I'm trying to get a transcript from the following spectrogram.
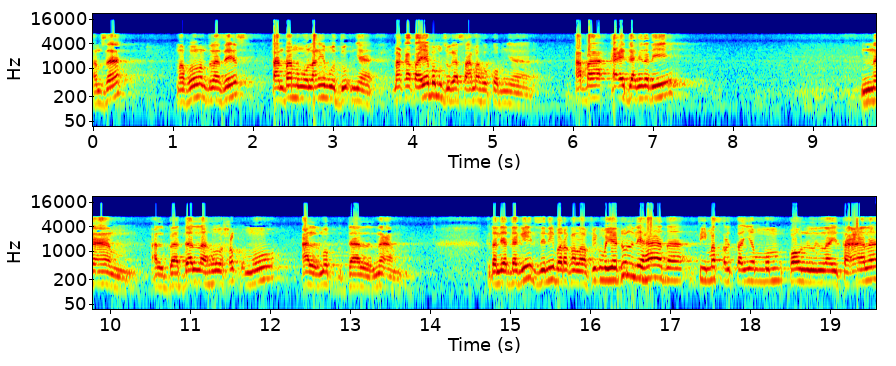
Hamzah? Mafhum Abdul Aziz? Tanpa mengulangi wudunya. Maka tayamum juga sama hukumnya. Apa kaidahnya tadi? Naam, al-badal lahu hukmu al-mubdal. Naam. Kita lihat lagi di sini barakallahu fikum yadul li hadza fi mas'al tayammum qaulillahi ta'ala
